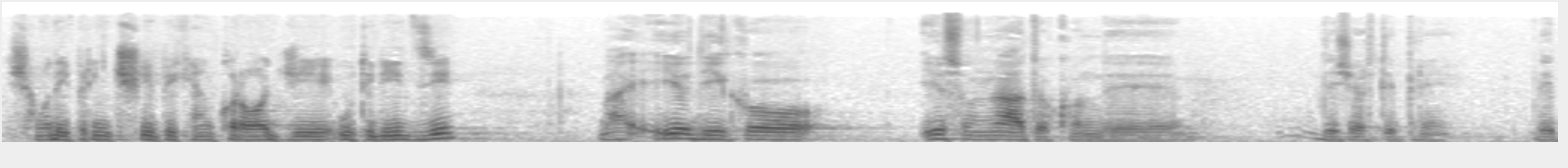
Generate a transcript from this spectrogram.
diciamo, dei principi che ancora oggi utilizzi? Ma io dico, io sono nato con dei, dei certi, dei,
